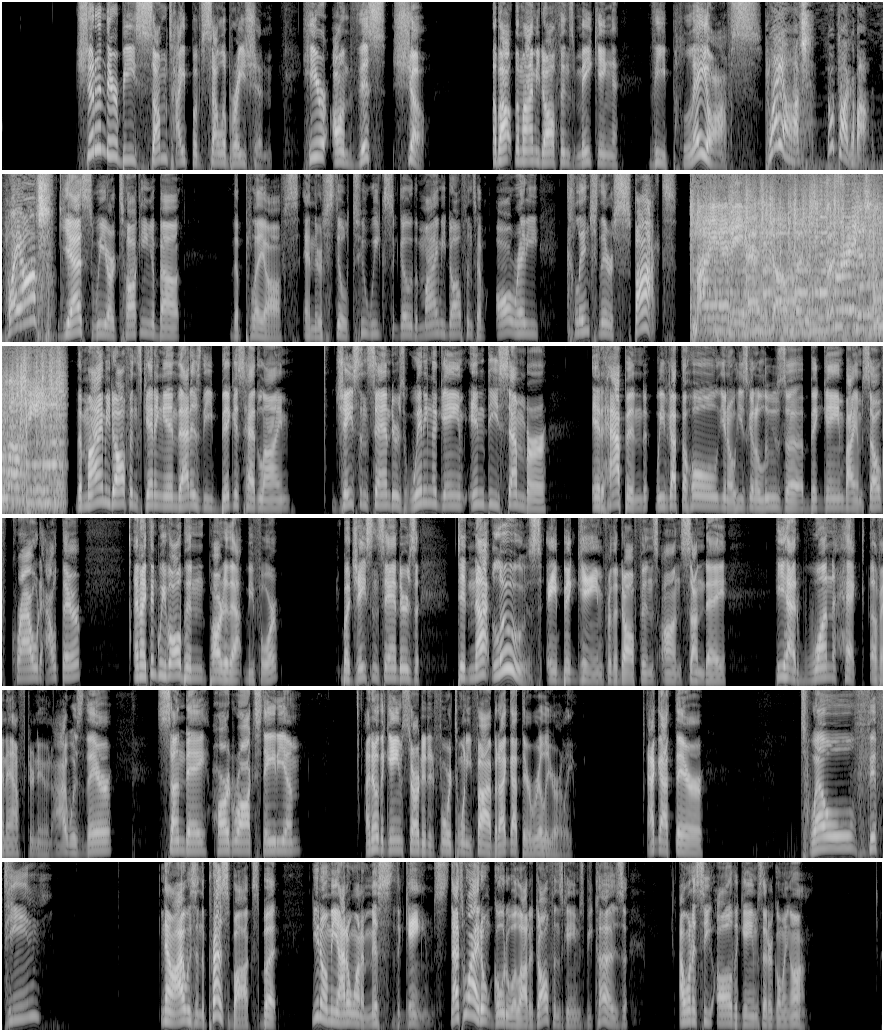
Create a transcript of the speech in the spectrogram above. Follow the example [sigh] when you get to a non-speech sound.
Shouldn't there be some type of celebration here on this show about the Miami Dolphins making the playoffs? Playoffs? Don't talk about it. Playoffs? Yes, we are talking about the playoffs, and there's still two weeks to go. The Miami Dolphins have already clinched their spot. Miami has the Dolphins, the greatest football team. The Miami Dolphins getting in, that is the biggest headline. Jason Sanders winning a game in December. It happened. We've got the whole, you know, he's going to lose a big game by himself crowd out there. And I think we've all been part of that before. But Jason Sanders did not lose a big game for the Dolphins on Sunday. He had one heck of an afternoon. I was there Sunday, Hard Rock Stadium. I know the game started at 425, but I got there really early. I got there 1215. Now, I was in the press box, but you know me, I don't want to miss the games. That's why I don't go to a lot of Dolphins games because I want to see all the games that are going on.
